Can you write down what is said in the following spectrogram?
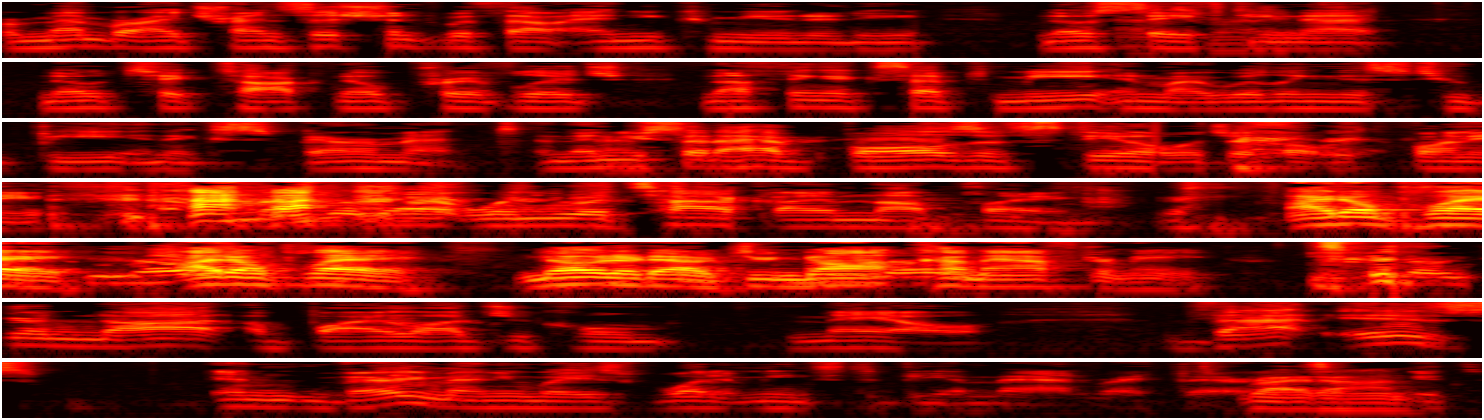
Remember, I transitioned without any community, no that's safety right. net, no TikTok, no privilege, nothing except me and my willingness to be an experiment. And then that's you said, right. I have balls of steel, which I thought was funny. Remember that when you attack, I am not playing. I don't play. You know? I don't play. No, no, no. Do not you know? come after me even though you're not a biological male, that is in very many ways what it means to be a man right there. Right it's, on. It's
